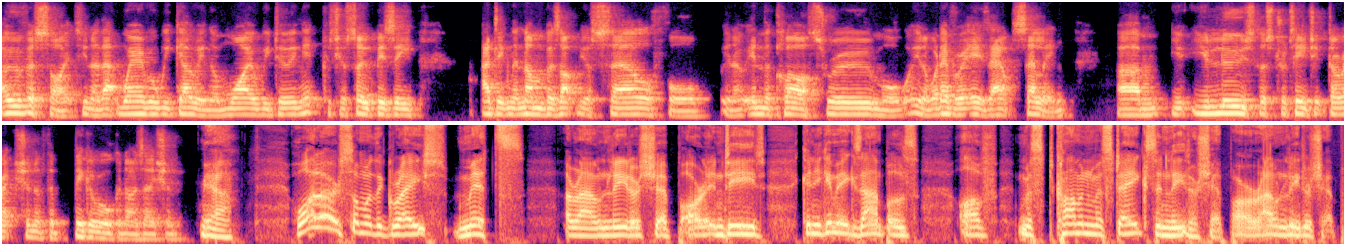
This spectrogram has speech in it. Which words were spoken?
oversight. You know, that where are we going and why are we doing it? Because you're so busy adding the numbers up yourself or you know in the classroom or you know whatever it is out selling um, you, you lose the strategic direction of the bigger organization. Yeah. What are some of the great myths around leadership or indeed can you give me examples of mis- common mistakes in leadership or around leadership?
